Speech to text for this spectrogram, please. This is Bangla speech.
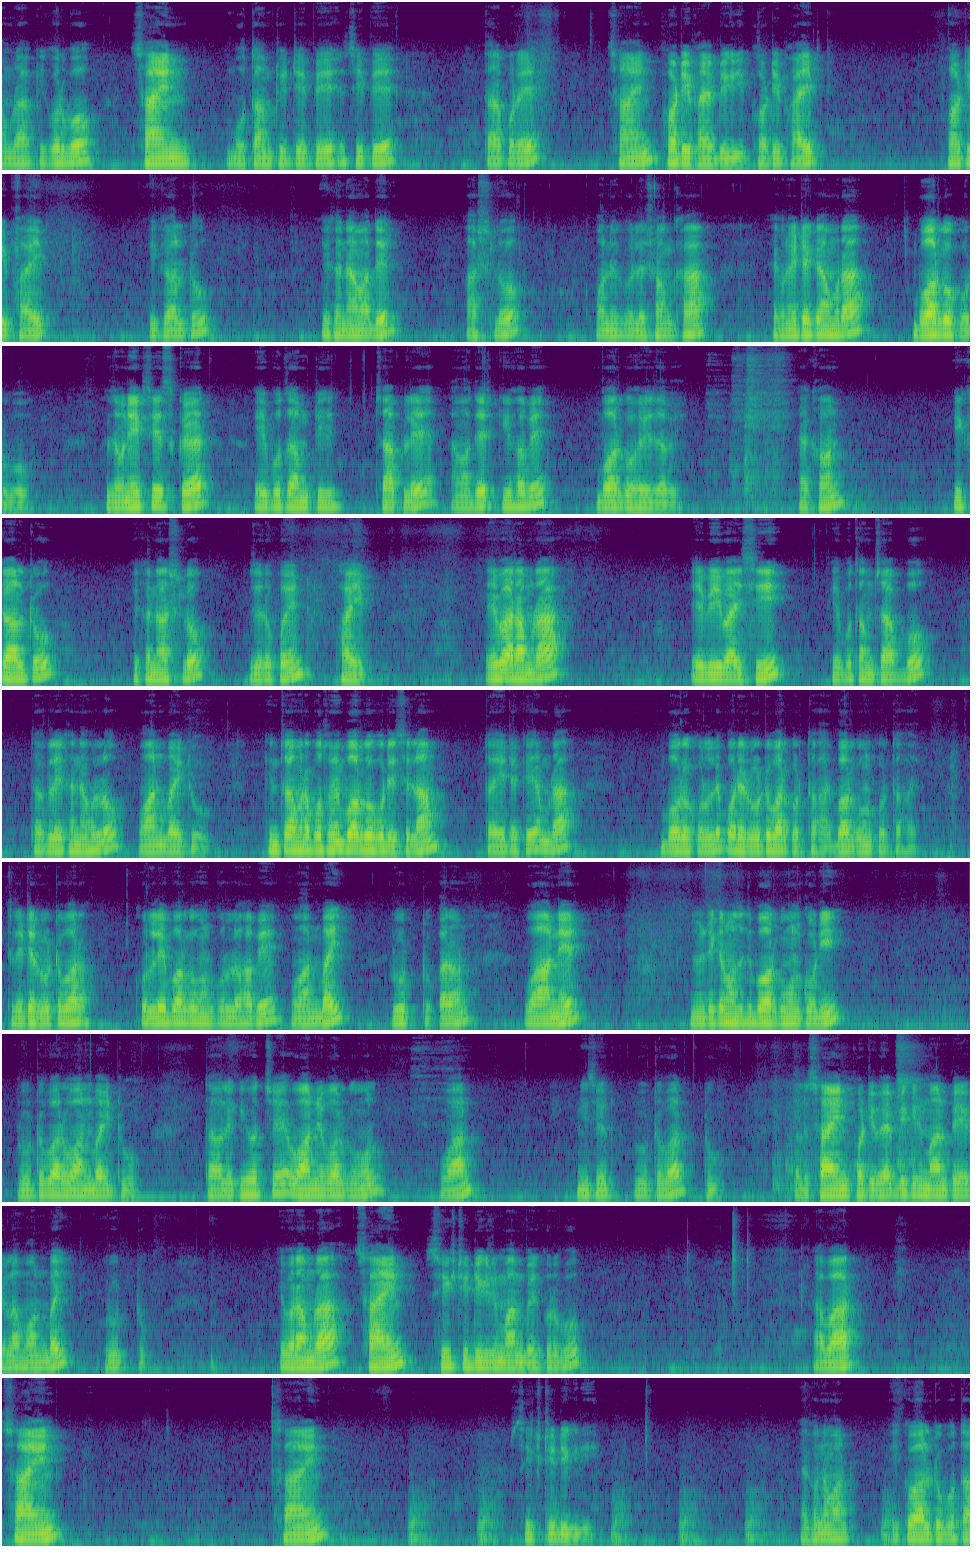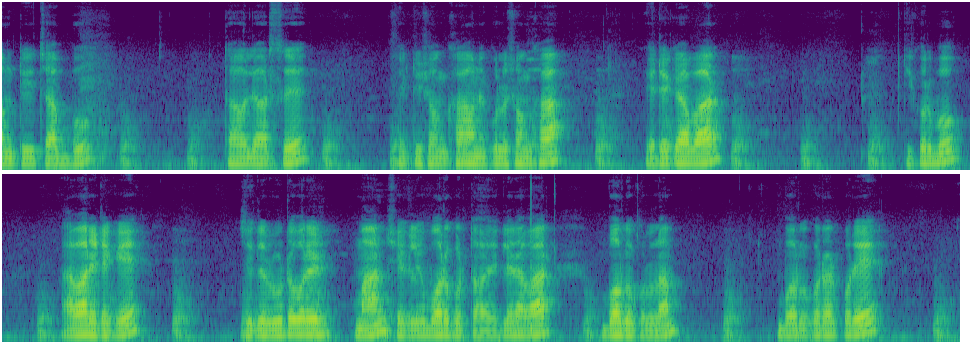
আমরা কি করব? সাইন বোতামটি টেপে চিপে তারপরে sine forty five degree forty five forty five equal to এখানে আমাদের আসলো অনেকগুলো সংখ্যা। এখন এটাকে আমরা বর্গ করব। যেমন এক্স স্কোয়ার এই বোতামটি চাপলে আমাদের কি হবে? বর্গ হয়ে যাবে। এখন ইকাল টু এখানে আসলো জিরো পয়েন্ট ফাইভ এবার আমরা এ বি বাই সি এ বোতাম চাপবো, তাহলে এখানে হলো ওয়ান বাই টু কিন্তু আমরা প্রথমে বর্গ করেছিলাম, তাই এটাকে আমরা বর্গ করলে পরে রুট ওভার করতে হয়, বর্গমূল করতে হয়। তাহলে এটা রুট ওভার করলে বর্গমূল করলে হবে ওয়ান বাই রুট টু কারণ ওয়ানের এটাকে আমরা যদি বর্গমূল করি root over one by two তাহলে কি হচ্ছে? ওয়ানের বর্গমূল ওয়ান নিচে রুট ওভার টু তাহলে সাইন ফর্টি ফাইভ ডিগ্রির মান পেয়ে গেলাম ওয়ান বাই রুট টু এবার আমরা সাইন সিক্সটি ডিগ্রির মান বের করব। আবার সাইন সাইন সিক্সটি ডিগ্রি এখন আমার ইকুয়াল টু বোতামটি চাপবো। তাহলে আসছে একটি সংখ্যা, অনেকগুলো সংখ্যা, এটাকে আবার কি করব? আবার এটাকে যেগুলো রুট ওভারের মান, সেগুলোকে বর্গ করতে হয়। এগুলোর আবার বর্গ করলাম। বর্গ করার পরে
